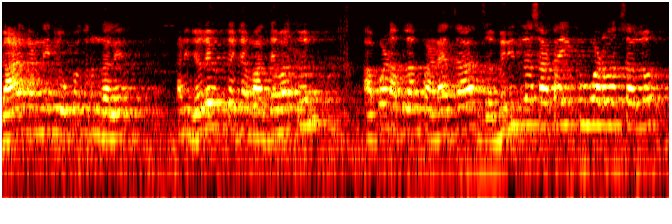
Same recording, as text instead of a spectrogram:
गाळ काढण्याचे उपक्रम झाले. आणि जलयुक्तच्या माध्यमातून आपण आपला पाण्याचा जमिनीतला साठाही खूप वाढवत चाललो.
